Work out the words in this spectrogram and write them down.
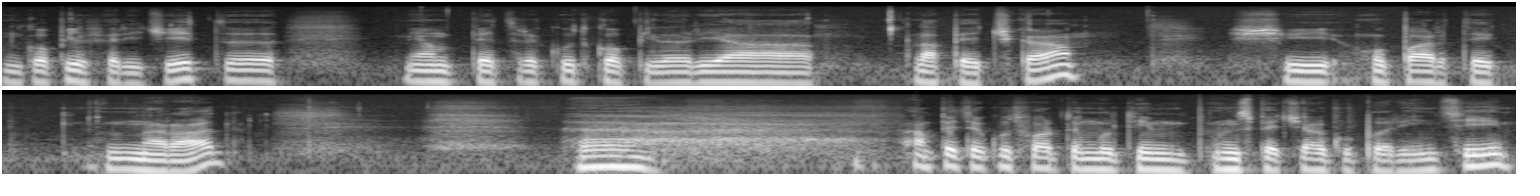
un copil fericit. Uh, mi-am petrecut copilăria la Pecica și o parte în Arad. Am petrecut foarte mult timp, în special cu părinții.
